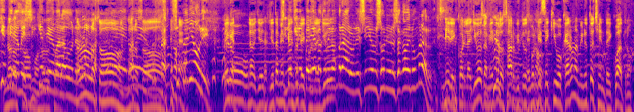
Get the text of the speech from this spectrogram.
¿Quién no tiene a Messi? somos, ¿Quién no tiene a. Maradona? No, no lo son, Bueno, no lo son. Somos superiores. Venga, no, yo, yo también si pienso que con la ¿para qué me ayuda... nombraron? El señor Osorio nos acaba de nombrar. Mire, con la ayuda también de los árbitros, porque No. se equivocaron al minuto 84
